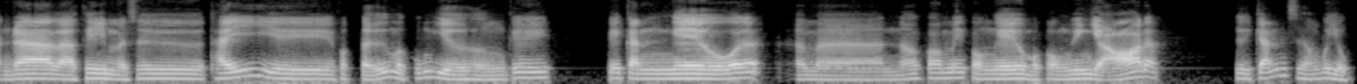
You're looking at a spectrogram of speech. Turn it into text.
thành ra là khi mà sư thấy ờ, phật tử mà cúng dường cái cái canh nghêu đó à, mà nó có mấy con nghêu mà còn nguyên vỏ đó, sư tránh sư không có dục.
